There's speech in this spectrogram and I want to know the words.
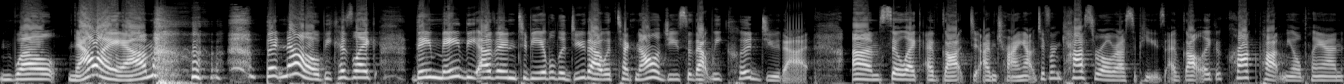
well, now I am. but no, because like they made the oven to be able to do that with technology so that we could do that. Um, so like I've got, I'm trying out different casserole recipes. I've got like a crock pot meal plan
